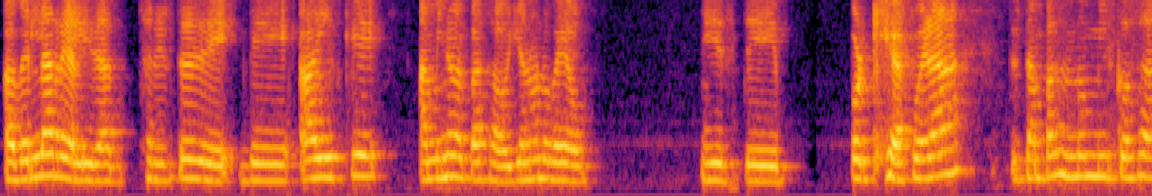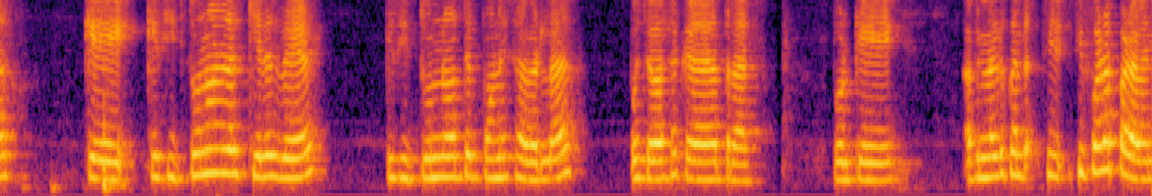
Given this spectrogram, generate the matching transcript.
a ver la realidad, salirte de, de, ay, es que a mí no me pasa o yo no lo veo. Este, porque afuera te están pasando mil cosas que, que si tú no las quieres ver, que si tú no te pones a verlas, pues te vas a quedar atrás. Porque a final de cuentas, si, si fuera para,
